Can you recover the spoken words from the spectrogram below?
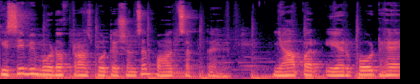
किसी भी मोड ऑफ़ ट्रांसपोर्टेशन से पहुँच सकते हैं। यहाँ पर एयरपोर्ट है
